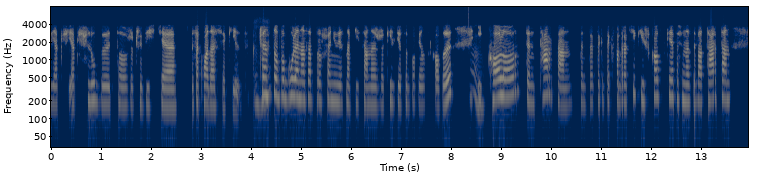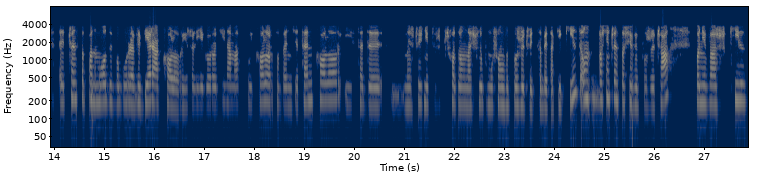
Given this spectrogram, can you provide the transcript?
jak, jak śluby, to rzeczywiście zakłada się kilt. Mhm. Często w ogóle na zaproszeniu jest napisane, że kilt jest obowiązkowy O, i kolor, ten tartan, ten, te, te, te kwadraciki szkockie, to się nazywa tartan. Często pan młody w ogóle wybiera kolor. Jeżeli jego rodzina ma swój kolor, to będzie ten kolor i wtedy mężczyźni, którzy przychodzą na ślub, muszą wypożyczyć sobie taki kilt. On właśnie często się wypożycza, ponieważ kilt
